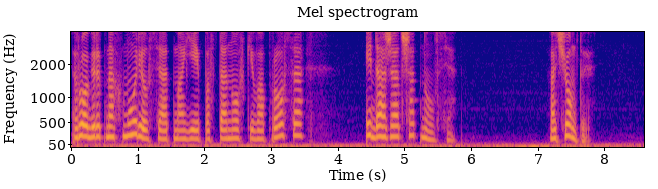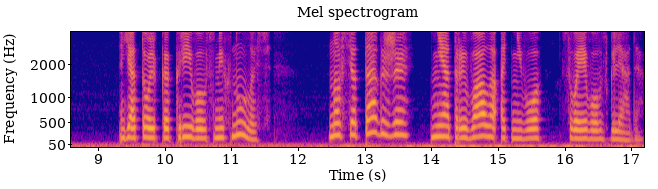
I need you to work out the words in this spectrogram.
Роберт нахмурился от моей постановки вопроса и даже отшатнулся. «О чем ты?» Я только криво усмехнулась, но все так же не отрывала от него своего взгляда.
